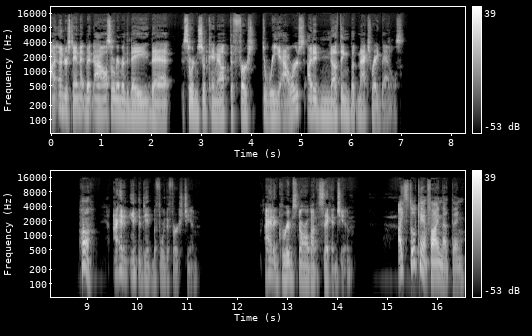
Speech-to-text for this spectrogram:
I understand that, but I also remember the day that Sword and Shield came out, the first three hours, I did nothing but max raid battles. Huh? I had an Impidimp before the first gym. I had a Grimmsnarl by the second gym. I still can't find that thing.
